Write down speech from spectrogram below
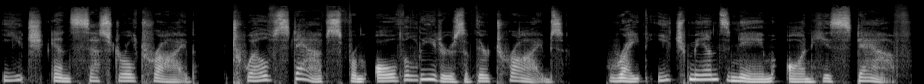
each ancestral tribe. twelve staffs from all the leaders of their tribes. Write each man's name on his staff.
